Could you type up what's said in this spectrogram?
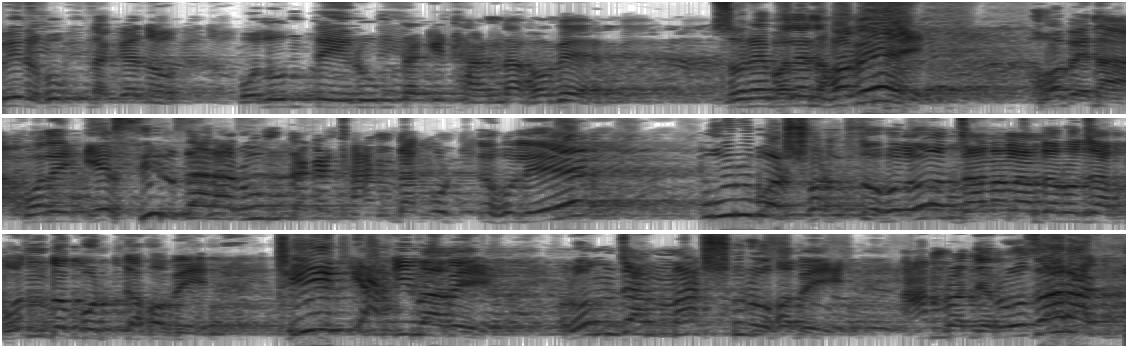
বের হোক না কেন, বলুন তো এই রুমটা কি ঠান্ডা হবে? জোরে বলেন, হবে? হবে না। বলে এসির দ্বারা রুমটাকে ঠান্ডা করতে হলে পূর্ব শর্ত হলো জানালা, দরজা বন্ধ করতে হবে। ঠিক একইভাবে রমজান মাস শুরু হবে। আমরা যে রোজা রাখব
